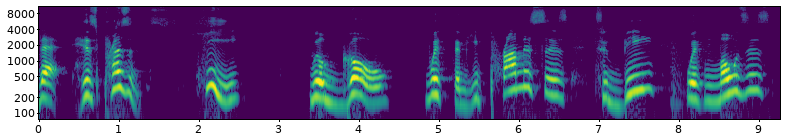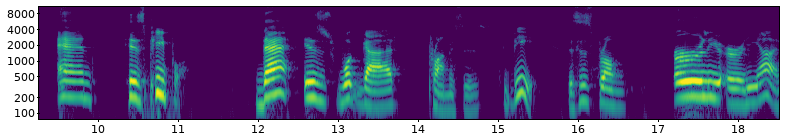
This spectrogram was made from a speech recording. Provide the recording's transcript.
that his presence, he will go with them. He promises to be with Moses and his people. That is what God promises to be. This is from early, early on.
